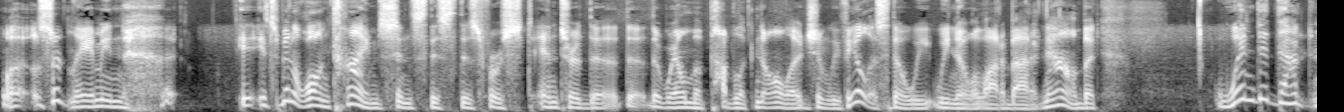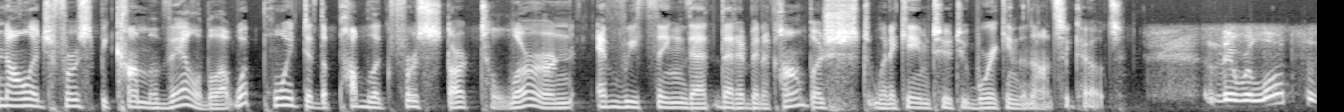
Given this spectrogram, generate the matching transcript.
Well, certainly. I mean, it's been a long time since this this first entered the, the, the, realm of public knowledge, and we feel as though we, we know a lot about it now. But when did that knowledge first become available? At what point did the public first start to learn everything that, that had been accomplished when it came to, to breaking the Nazi codes? There were lots of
